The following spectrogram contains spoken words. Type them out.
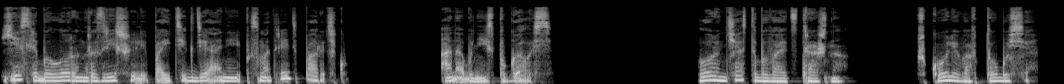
Если бы Лорен разрешили пойти к Диане и посмотреть парочку, она бы не испугалась. Лорен часто бывает страшно. В школе, в автобусе,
